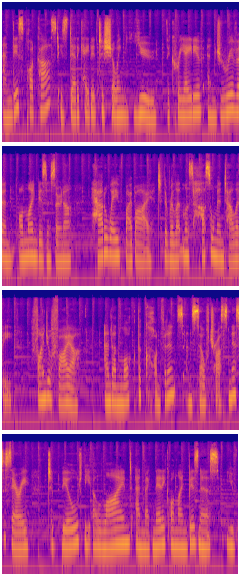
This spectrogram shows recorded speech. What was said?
and this podcast is dedicated to showing you, the creative and driven online business owner, how to wave bye bye to the relentless hustle mentality, find your fire, and unlock the confidence and self trust necessary to build the aligned and magnetic online business you've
